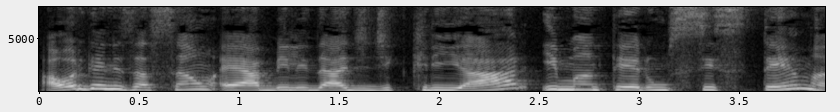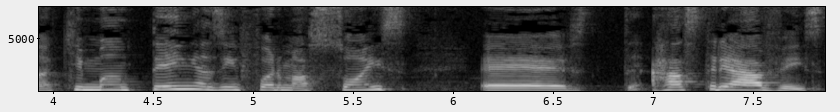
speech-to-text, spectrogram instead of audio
A organização é a habilidade de criar e manter um sistema que mantém as informações é, rastreáveis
